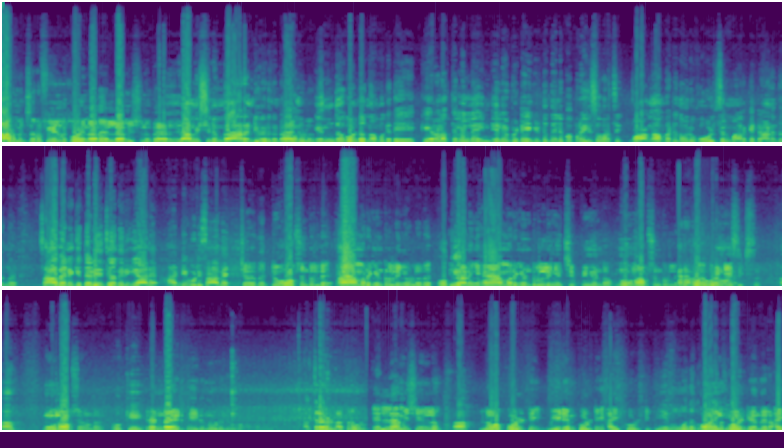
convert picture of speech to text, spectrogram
ആറ് മിച്ചർ ഫീൽഡ് കോയിൻ ആണ് എല്ലാ മെഷീനും എല്ലാ മെഷീനും വാറന്റി വരുന്നുണ്ട്. അപ്പം എന്തുകൊണ്ടും നമുക്ക് കേരളത്തിലല്ല ഇന്ത്യയിൽ എവിടെയും കിട്ടുന്നതിൽ ഇപ്പൊ പ്രൈസ് കുറച്ച് വാങ്ങാൻ പറ്റുന്ന ഒരു ഹോൾസെയിൽ മാർക്കറ്റ് ആണ് ഇതെന്ന് സാബ് എനിക്ക് തെളിയിച്ചു തന്നിരിക്കുകയാണ്. അടിപൊളി സാബ്. ഇത് ടു ഓപ്ഷൻ ഡ്രില്ല് ഹാമറിംഗും ഡ്രില്ലിംഗ് ഉള്ളത്. ഇതാണെങ്കിൽ ഹാമറിംഗും ഡ്രില്ലിംഗും ചിപ്പിംഗ് ഉണ്ടാവും. മൂന്ന് ഓപ്ഷൻ ഡ്രില്ല് ട്വന്റി സിക്സ് ആ. മൂന്ന് ഓപ്ഷൻ ഉള്ളത്. ഓക്കെ രണ്ടായിരത്തി ഇരുന്നൂറ് രൂപ. അത്രേ ഉള്ളൂ. അത്രേ ഉള്ളൂ. എല്ലാ മെഷീനിലും low quality medium quality high quality ഈ മൂന്ന് ക്വാളിറ്റി എന്തായാലും ഹൈ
